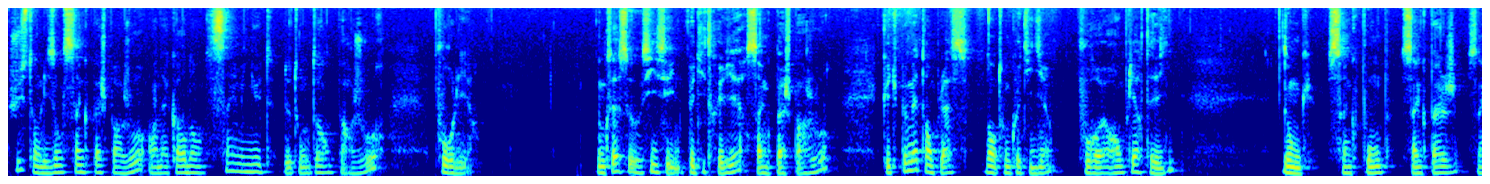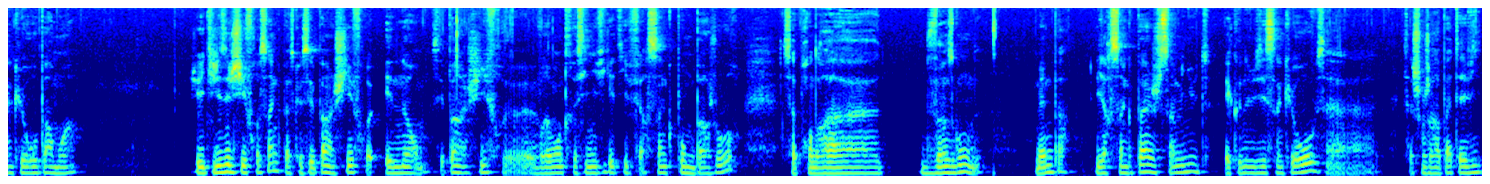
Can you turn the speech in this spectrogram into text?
juste en lisant 5 pages par jour, en accordant 5 minutes de ton temps par jour pour lire. Donc ça, ça aussi, c'est une petite rivière, 5 pages par jour, que tu peux mettre en place dans ton quotidien pour euh, remplir ta vie. Donc 5 pompes, 5 pages, 5 euros par mois, j'ai utilisé le chiffre 5 parce que c'est pas un chiffre énorme, c'est pas un chiffre euh, vraiment très significatif. Faire 5 pompes par jour, ça prendra 20 secondes, même pas. Lire 5 pages, 5 minutes, économiser 5 euros, ça ne changera pas ta vie.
